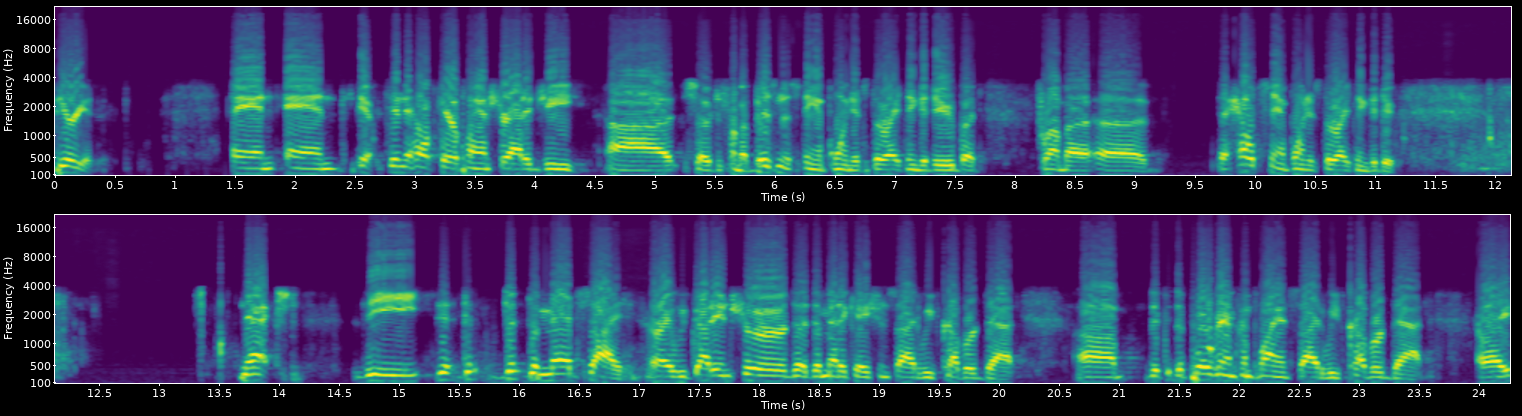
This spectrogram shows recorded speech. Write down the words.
Period and and it's in the healthcare plan strategy. Uh, so just from a business standpoint, it's the right thing to do, but from a, a, a health standpoint, it's the right thing to do. Next, the, the the, the med side. All right, we've got to ensure the the medication side. We've covered that. Um, the the program compliance side. We've covered that. All right,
